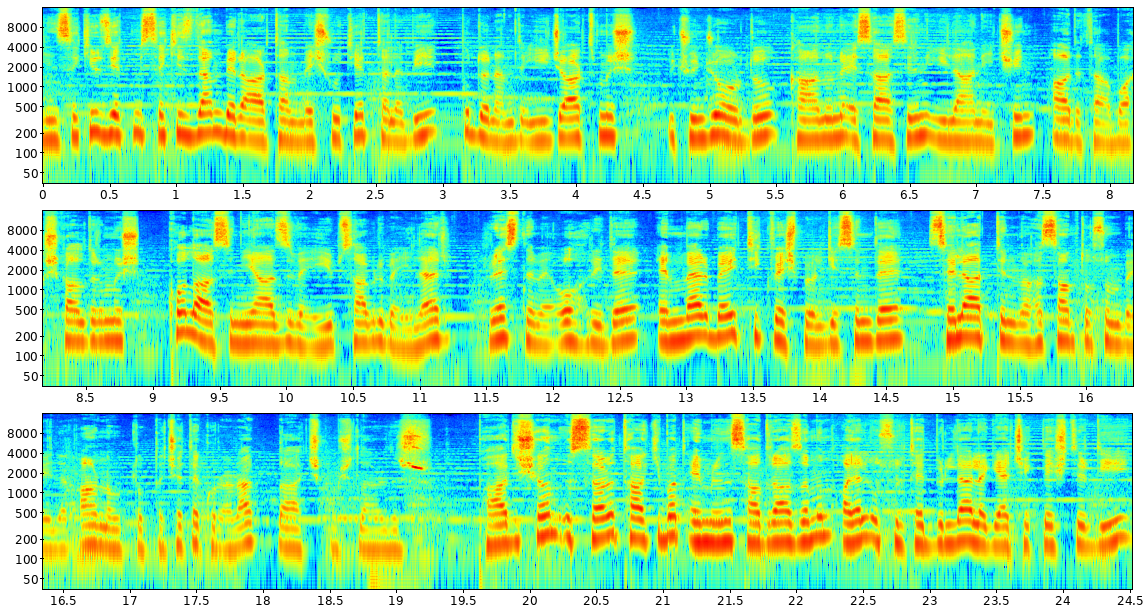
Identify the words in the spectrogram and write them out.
1878'den beri artan meşrutiyet talebi bu dönemde iyice artmış, 3. Ordu Kanuni Esasi'nin ilanı için adeta baş kaldırmış, Kolası Niyazi ve Eyüp Sabri Beyler Resne ve Ohri'de, Enver Bey Tikveş bölgesinde, Selahattin ve Hasan Tosun Beyler Arnavutluk'ta çete kurarak dağa çıkmışlardır. Padişahın ısrarlı takibat emrini sadrazamın alel usul tedbirlerle gerçekleştirdiği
